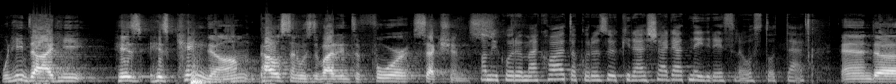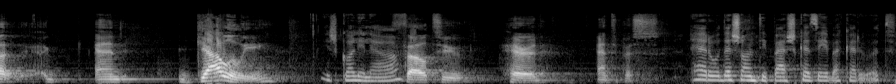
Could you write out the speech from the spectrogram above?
When he died, he, his, his kingdom, Palestine, was divided into four sections. Amikor ő meghalt, akkor az ő királyságát négy részre osztották. And, uh, and Galilee És Galilea fell to Herod Antipas. Heródes Antipás kezébe került.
